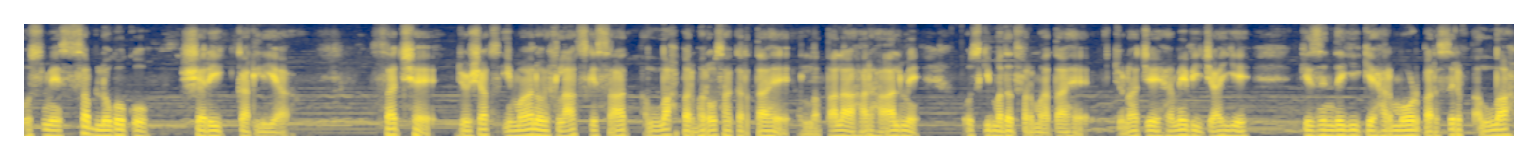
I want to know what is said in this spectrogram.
उसमें सब लोगों को शरीक कर लिया। सच है, जो शख्स ईमान और अखलाक के साथ अल्लाह पर भरोसा करता है, अल्लाह ताला हर हाल में उसकी मदद फरमाता है। चुनाचे हमें भी चाहिए कि ज़िंदगी के हर मोड़ पर सिर्फ़ अल्लाह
